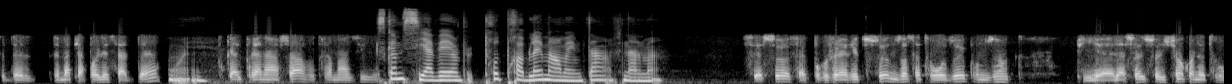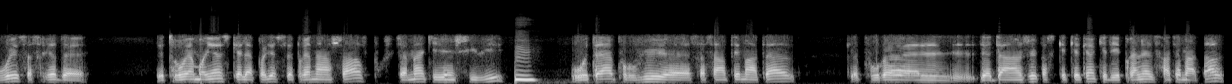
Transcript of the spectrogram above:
c'est de, de mettre la police là-dedans pour qu'elle prenne en charge, autrement dit. C'est comme s'il y avait un peu trop de problèmes en même temps, finalement. C'est ça. Fait que pour gérer tout ça, nous autres, c'est trop dur pour nous autres. Puis euh, la seule solution qu'on a trouvée, ça serait de, de trouver un moyen à ce que la police le prenne en charge pour justement qu'il y ait un suivi, Hmm. autant pourvu euh, sa santé mentale que pour euh, le danger, parce que quelqu'un qui a des problèmes de santé mentale,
